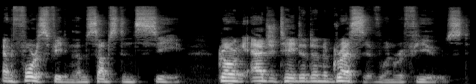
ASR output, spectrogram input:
and force feeding them substance C, growing agitated and aggressive when refused.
